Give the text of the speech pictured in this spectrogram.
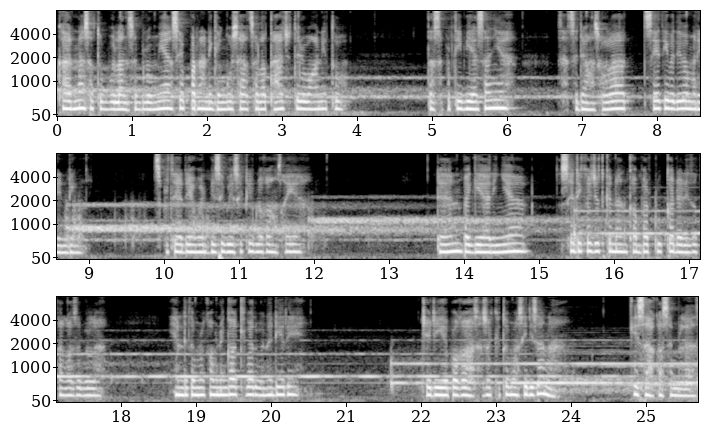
Karena satu bulan sebelumnya saya pernah diganggu saat sholat tahajud di ruangan itu. Tak seperti biasanya, saat sedang sholat, saya tiba-tiba merinding. Seperti ada yang berbisik-bisik di belakang saya. Dan pagi harinya, saya dikejutkan dengan kabar duka dari tetangga sebelah yang ditemukan meninggal akibat bunuh diri. Jadi apakah sosok itu masih di sana? Kisah ke-11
